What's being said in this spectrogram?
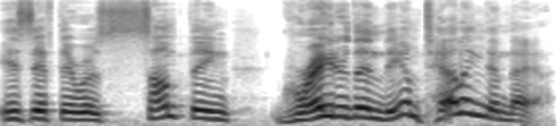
is if there was something greater than them telling them that.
